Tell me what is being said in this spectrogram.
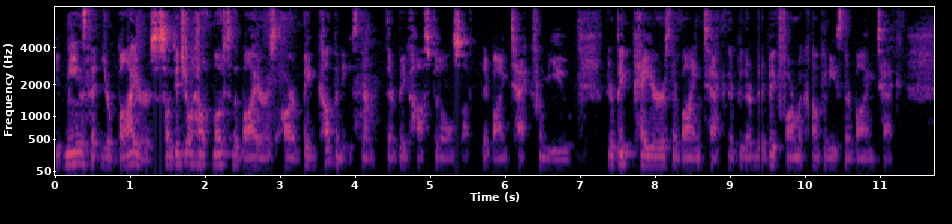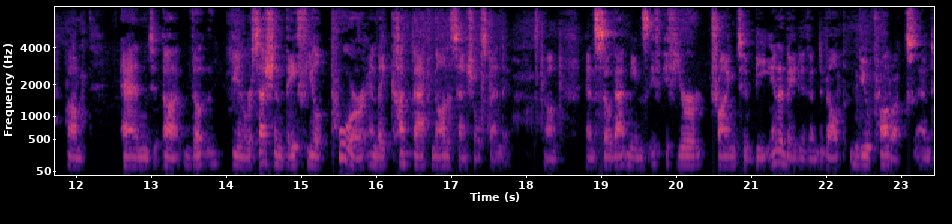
it means that your buyers, so in digital health, most of the buyers are big companies. They're, they're big hospitals. Uh, they're buying tech from you. They're big payers. They're buying tech. They're, they're, they're big pharma companies. They're buying tech. Um, and uh, the, in recession, they feel poor and they cut back non-essential spending. Um, and so that means if, if you're trying to be innovative and develop new products and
